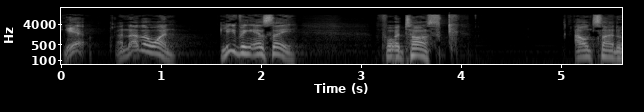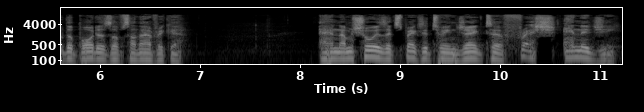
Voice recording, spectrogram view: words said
Yeah, another one, leaving SA for a task outside of the borders of South Africa. And I'm sure is expected to inject fresh energy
